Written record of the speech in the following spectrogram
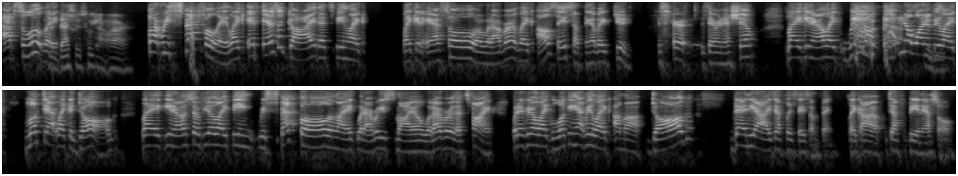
Absolutely. But that's just who y'all are. but respectfully like if there's a guy that's being like like an asshole or whatever like i'll say something i'm like dude is there is there an issue like you know like we don't we don't want to be like looked at like a dog like you know so if you're like being respectful and like whatever you smile whatever that's fine but if you're like looking at me like i'm a dog then yeah i definitely say something like i'll definitely be an asshole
